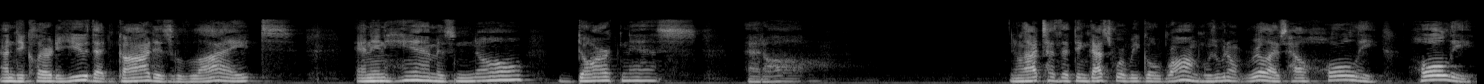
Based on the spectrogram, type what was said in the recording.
and declare to you that God is light and in him is no darkness at all. Know, a lot of times I think that's where we go wrong because we don't realize how holy, holy,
